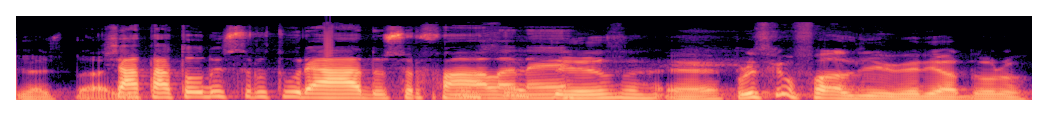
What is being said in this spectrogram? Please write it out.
já está aí. Já está todo estruturado, o senhor fala, Com certeza, né? é. Por isso que eu falo de vereador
